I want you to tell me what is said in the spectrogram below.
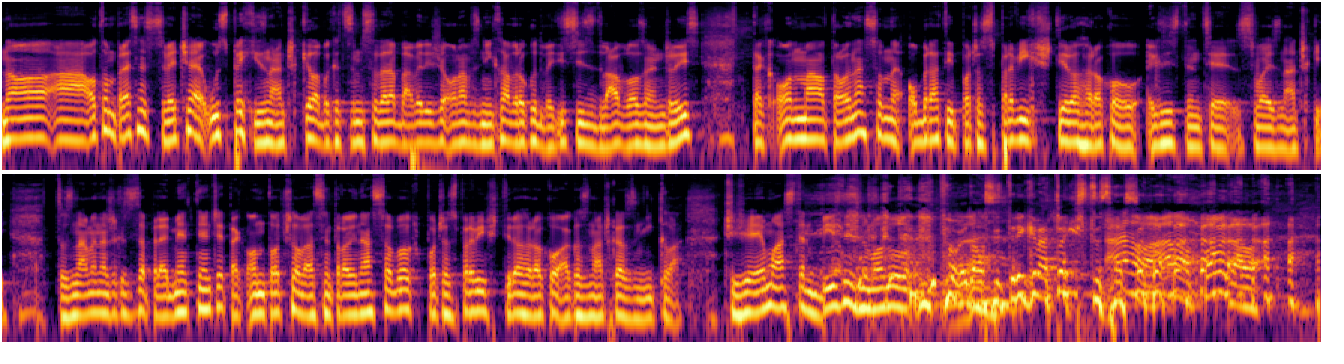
No a o tom presne svedčia aj úspechy značky, lebo keď sme sa teda bavili, že ona vznikla v roku 2002 v Los Angeles, tak on mal trojnásobné obraty počas prvých 4 rokov existencie svojej značky. To znamená, že keď si sa predmietnete, tak on točil vlastne trojnásobok počas prvých 4 rokov, ako značka vznikla. Čiže jemu asi ten biznis modul... Povedal si trikrát to isté Áno, áno, povedal.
